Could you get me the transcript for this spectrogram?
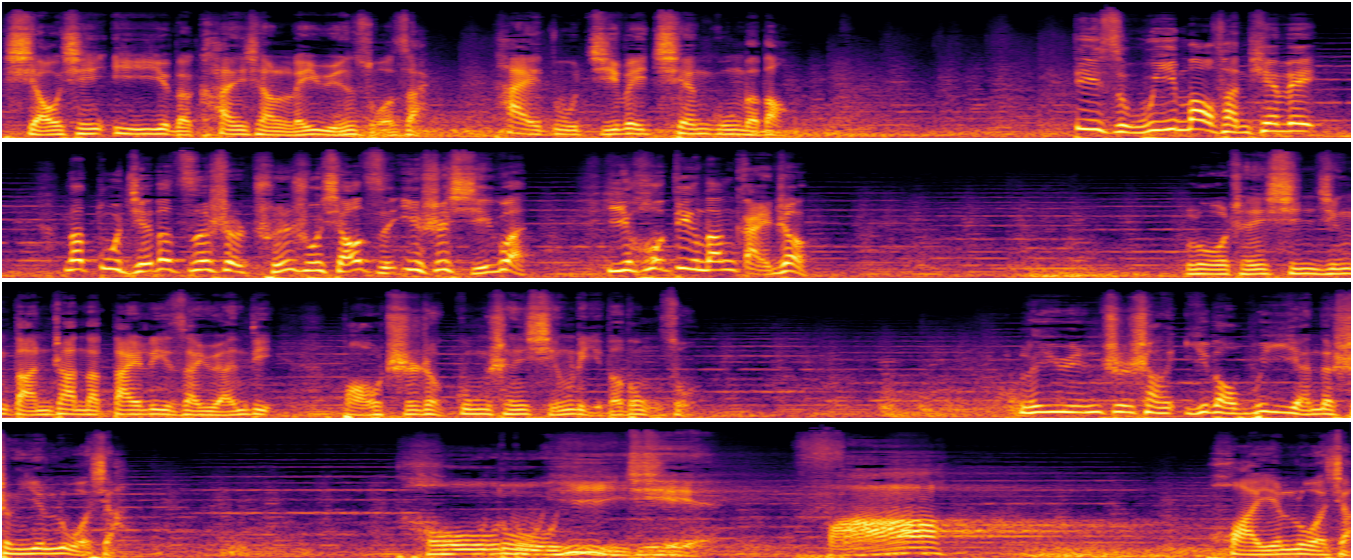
小心翼翼地看向雷云所在，态度极为谦恭的道。弟子无意冒犯天威，那渡劫的姿势纯属小子一时习惯，以后定当改正。洛尘心惊胆战的呆立在原地，保持着躬身行礼的动作。雷云之上，一道威严的声音落下：“偷渡异界，罚。”话音落下，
